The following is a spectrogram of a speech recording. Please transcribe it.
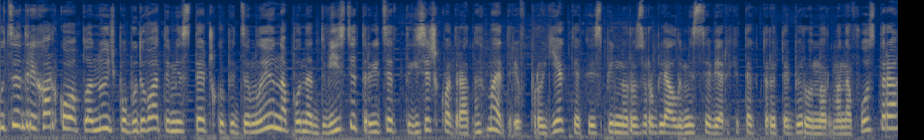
У центрі Харкова планують побудувати містечко під землею на понад 230 тисяч квадратних метрів. Проєкт, який спільно розробляли місцеві архітектори та бюро Нормана Фостера,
